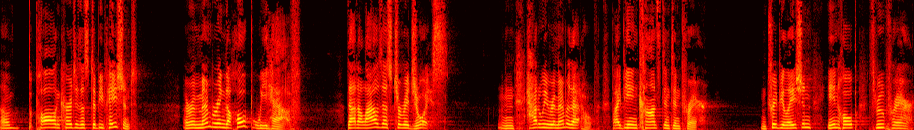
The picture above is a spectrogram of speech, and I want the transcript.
Um, but Paul encourages us to be patient, remembering the hope we have that allows us to rejoice. And how do we remember that hope? By being constant in prayer. In tribulation, in hope, through prayer.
